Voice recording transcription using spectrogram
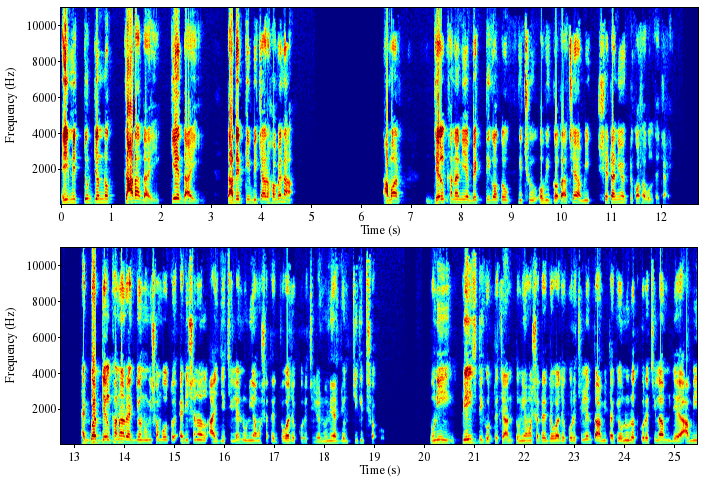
এই মৃত্যুর জন্য কারা দায়ী? কে দায়ী? তাদের কি বিচার হবে না? আমার জেলখানা নিয়ে ব্যক্তিগত কিছু অভিজ্ঞতা আছে, আমি সেটা নিয়েও একটু কথা বলতে চাই। একবার জেলখানার একজন, উনি সম্ভবত অ্যাডিশনাল আইজি ছিলেন, উনি আমার সাথে যোগাযোগ করেছিলেন, উনি একজন চিকিৎসক। উনি পিএইচডি করতে চান, তো উনি আমার সাথে যোগাযোগ করেছিলেন, তো আমি তাকে অনুরোধ করেছিলাম যে আমি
